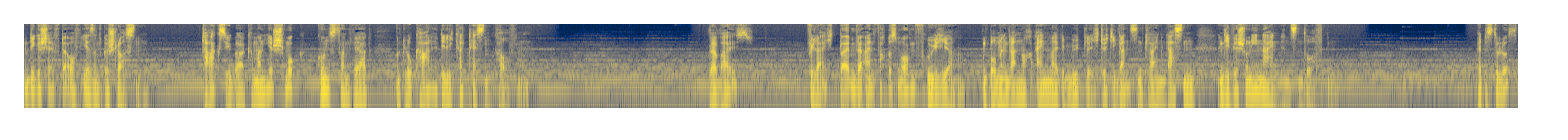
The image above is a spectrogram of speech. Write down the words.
und die Geschäfte auf ihr sind geschlossen. Tagsüber kann man hier Schmuck, Kunsthandwerk und lokale Delikatessen kaufen. Wer weiß, vielleicht bleiben wir einfach bis morgen früh hier und bummeln dann noch einmal gemütlich durch die ganzen kleinen Gassen, in die wir schon hineinminzen durften. Hättest du Lust?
